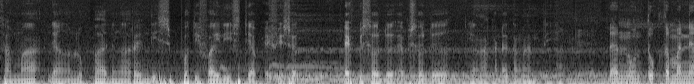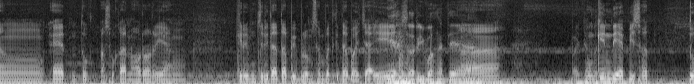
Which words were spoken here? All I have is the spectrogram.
sama jangan lupa dengerin di Spotify di setiap episode episode episode yang akan datang nanti Oke. Dan untuk teman yang eh untuk pasukan horor yang kirim cerita tapi belum sempat kita bacain. Iya sorry banget ya ah, Banyak mungkin di episode 12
